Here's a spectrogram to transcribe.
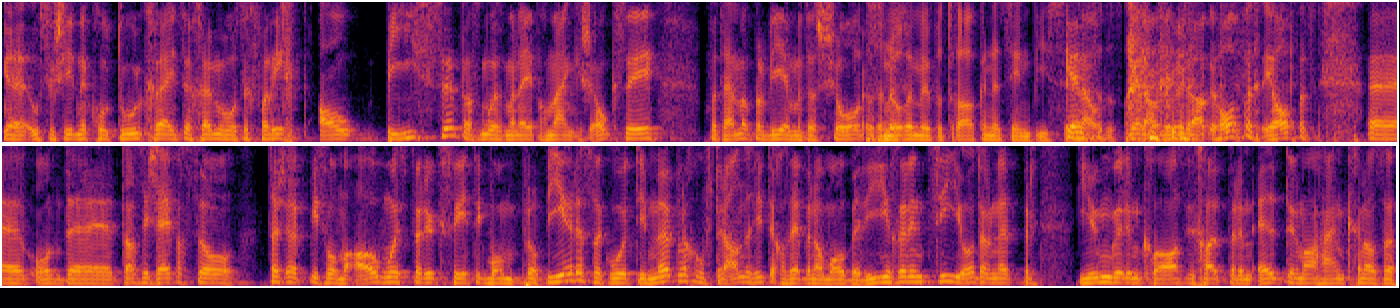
äh, aus verschiedenen Kulturkreisen kommen, die sich vielleicht auch beißen. Das muss man einfach manchmal auch sehen. Von dem her probieren wir das schon. Also nur im übertragenen Sinn beißen. Genau, genau. Ich hoffe es, ich hoffe es. Äh, und äh, das ist einfach so, das ist etwas, was man auch muss berücksichtigen, wo man probieren, so gut wie möglich. Auf der anderen Seite kann es eben auch mal bereichernd sein, oder? Wenn jemand jüngerem quasi, kann jemandem älter mal hängen, also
